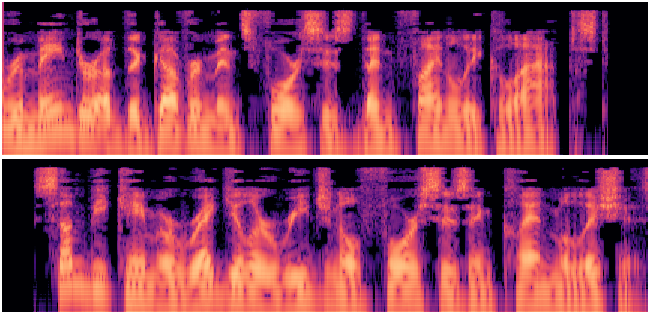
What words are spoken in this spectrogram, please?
remainder of the government's forces then finally collapsed. Some became irregular regional forces and clan militias.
